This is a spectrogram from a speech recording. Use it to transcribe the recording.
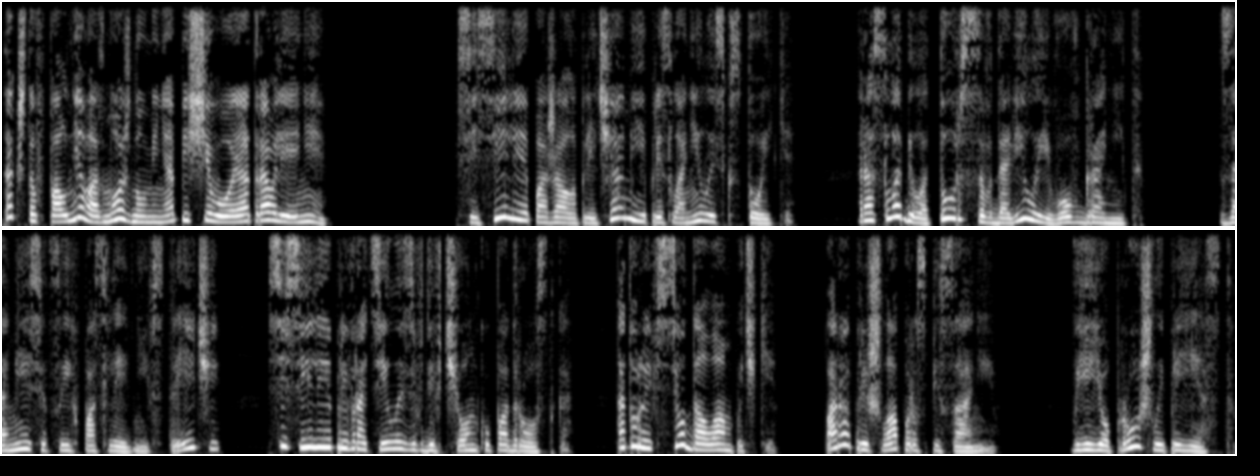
так что вполне возможно у меня пищевое отравление. Сесилия пожала плечами и прислонилась к стойке. Расслабила торс, вдавила его в гранит. За месяцы их последней встречи Сесилия превратилась в девчонку-подростка, которой все до лампочки. Пора пришла по расписанию. В ее прошлый приезд,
